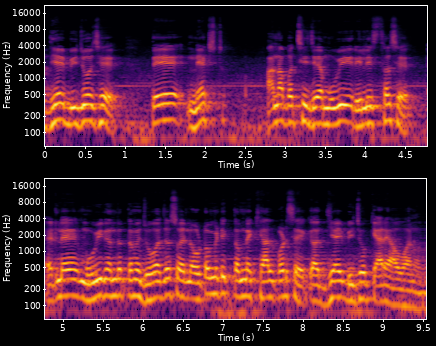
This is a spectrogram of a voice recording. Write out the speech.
અધ્યાય બીજો છે, તે નેક્સ્ટ આના પછી જે મૂવી રિલીઝ થશે, એટલે મૂવીની અંદર તમે જોવા જશો એટલે ઓટોમેટિક તમને ખ્યાલ પડશે કે અધ્યાય બીજો ક્યારે આવવાનો છે.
